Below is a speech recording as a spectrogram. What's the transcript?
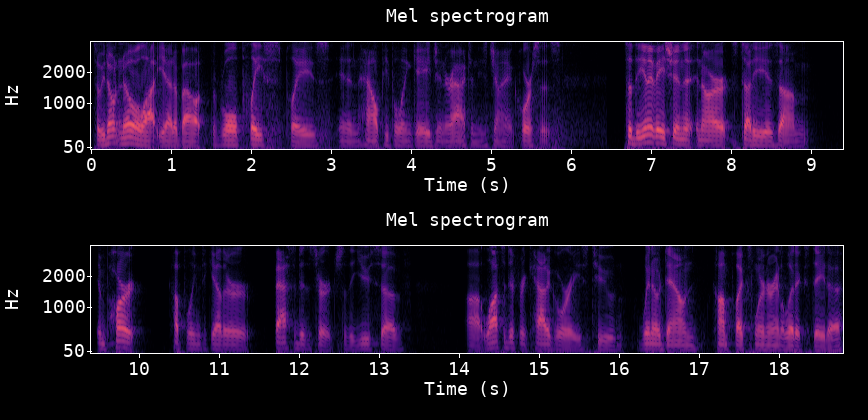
So we don't know a lot yet about the role place plays in how people engage, interact in these giant courses. So the innovation in our study is um, in part coupling together faceted search, so the use of uh, lots of different categories to winnow down complex learner analytics data,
